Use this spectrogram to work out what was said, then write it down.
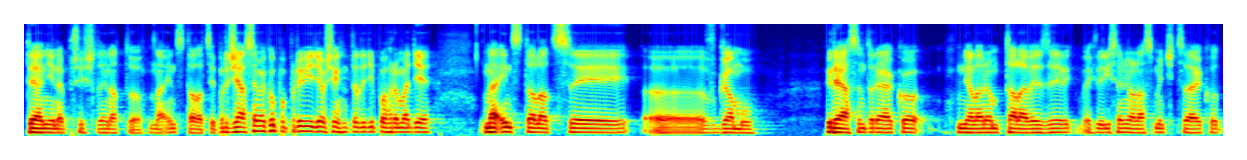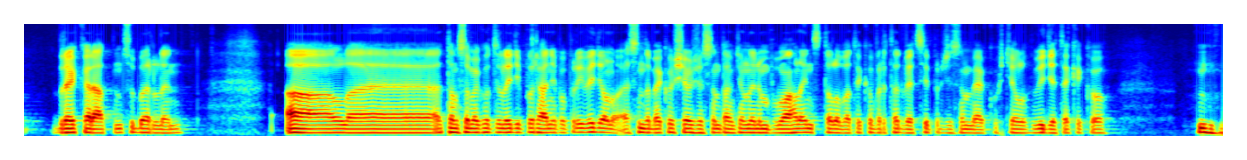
Ty ani nepřišli na to, na instalaci. Protože já jsem jako poprvé viděl všechny ty lidi pohromadě na instalaci uh, v GAMu, kde já jsem teda jako měl jenom televizi, ve který jsem měl na smyčce jako Dreikarten zu Berlin. Ale tam jsem jako ty lidi pořádně poprvé viděl. No. Já jsem tam jako šel, že jsem tam těm lidem pomáhal instalovat, jako vrtat věci, protože jsem jako chtěl vidět, jak jako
